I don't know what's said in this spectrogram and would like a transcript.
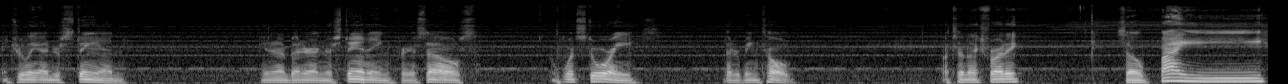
and truly understand, get a better understanding for yourselves of what stories that are being told. Until next Friday. So, bye.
